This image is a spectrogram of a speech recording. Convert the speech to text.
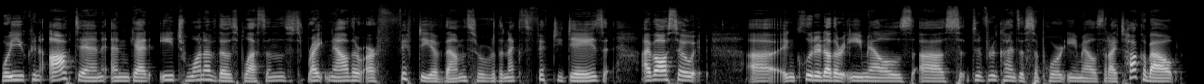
where you can opt in and get each one of those blessings. Right now, there are 50 of them. So, over the next 50 days, I've also uh, included other emails, uh, different kinds of support emails that I talk about,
